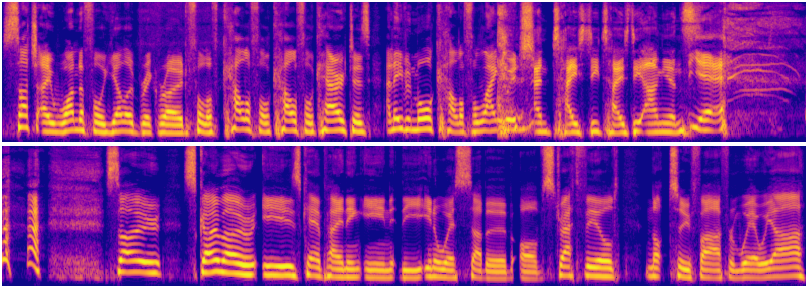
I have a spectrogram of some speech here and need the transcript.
such a wonderful yellow brick road full of colourful, colourful characters and even more colourful language. and tasty, tasty onions. Yeah. so ScoMo is campaigning in the inner west suburb of Strathfield, not too far from where we are.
